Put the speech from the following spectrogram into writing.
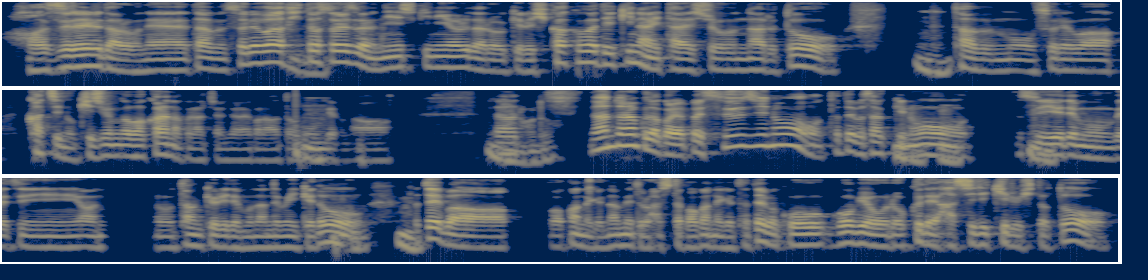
外れるだろうね。多分それは人うんそれぞれの認識によるだろうけど、比較ができない対象になると、うん。多分もうそれは価値の基準が分からなくなっちゃうんじゃないかなと思うけどな。だなるほど。なんとなくだからやっぱり数字の、例えばさっきうん。の水泳でも別にあの短距離でも何でもいいけど、うん。うん。例えばわかんないけど何メートル走ったかわかんないけど、例えば 5, 5秒6で走り切る人と、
